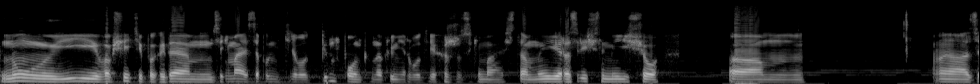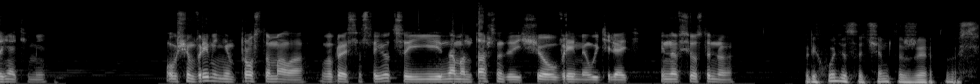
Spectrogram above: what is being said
Ну и вообще, типа, когда я занимаюсь дополнительно вот пинг-понгом, например, вот я хожу, занимаюсь там, и различными еще э, занятиями. В общем, времени просто мало в ВПС остается, и на монтаж надо еще время выделять, и на все остальное. Приходится чем-то жертвовать.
